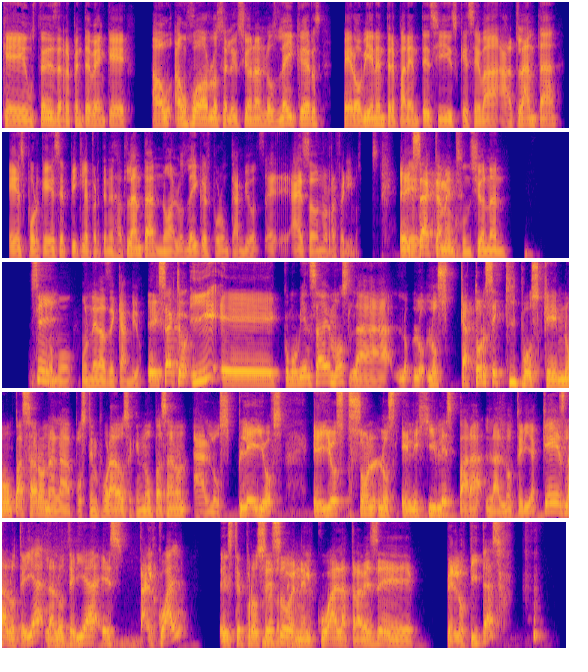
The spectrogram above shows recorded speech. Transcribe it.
que ustedes de repente ven que a, un jugador lo seleccionan los Lakers, pero viene entre paréntesis que se va a Atlanta, es porque ese pick le pertenece a Atlanta, no a los Lakers por un cambio. Eh, a eso nos referimos. Pues, Exactamente. funcionan sí. como monedas de cambio. Exacto. Y eh, como bien sabemos, la, los 14 equipos que no pasaron a la postemporada, o sea, que no pasaron a los playoffs, ellos son los elegibles para la lotería. ¿Qué es la lotería? La lotería es tal cual este proceso en el cual a través de pelotitas,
